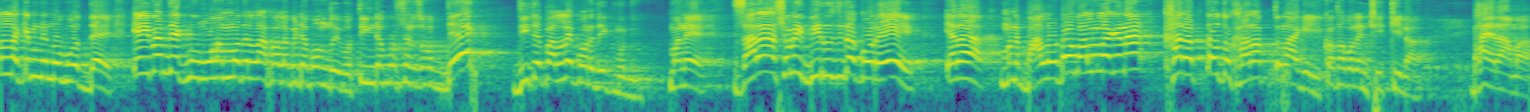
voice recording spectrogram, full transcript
আল্লাহ কেমনে নবুয়ত দেয়? এইবার দেখব মোহাম্মদের লাফালাফিটা বন্ধ হইব। তিনটা প্রশ্নের জবাব দেখ। দিতে পারলে পরে দেখবনি মানে যারা আসলে বিরোধিতা করে, এরা মানে ভালোটাও ভালো লাগে না, খারাপটাও তো খারাপ তো লাগেই, কথা বলেন ঠিক কিনা ভাইরা আমার,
